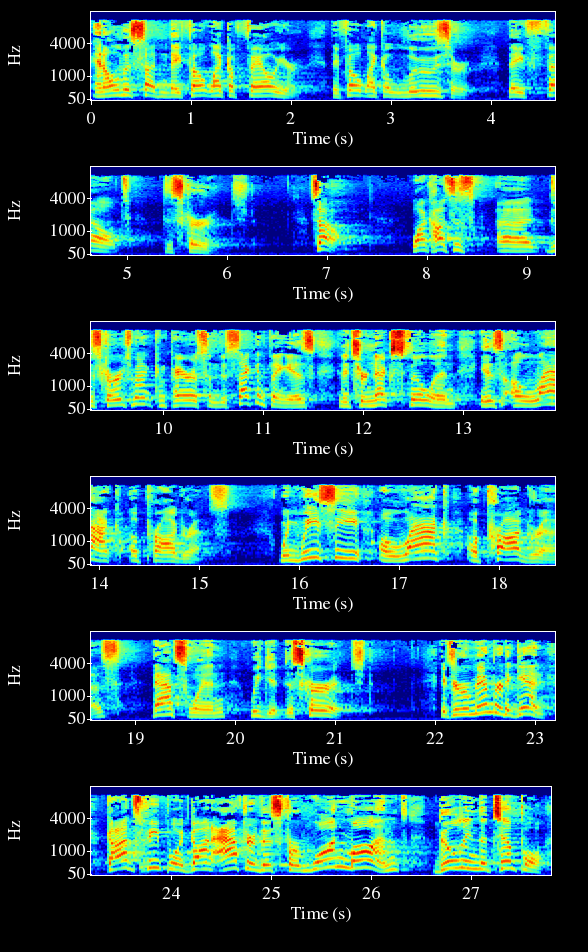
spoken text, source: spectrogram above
And all of a sudden, they felt like a failure. They felt like a loser. They felt discouraged. So, what causes uh, discouragement? Comparison. The second thing is, and it's your next fill in, is a lack of progress. When we see a lack of progress, that's when we get discouraged. If you remember it again, God's people had gone after this for one month building the temple.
